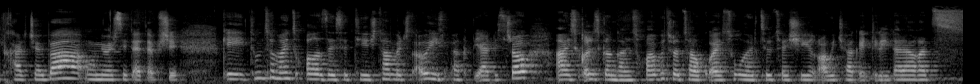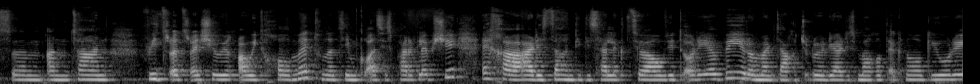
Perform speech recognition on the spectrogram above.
იხარჯება უნივერსიტეტებში. კი, თუმცა მაინც ყველაზე ესეთი შთამბეჭდავი ის ფაქტი არის, რომ აი სკოლისგან განსხვავებით, როცა უკვე სულ ერთ სივრცეში იყავი ჩაკეტილი და რაღაც ანუ ძალიან ვიწრო წრეში ვიყავით ხოლმე, თუნდაც იმ კლასის ფარგლებში, ეხა არის ძალიან დიდი სალექციო აუდიტორიები, რომელიც აღჭურვილი არის მაღალ ტექნოლოგიური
